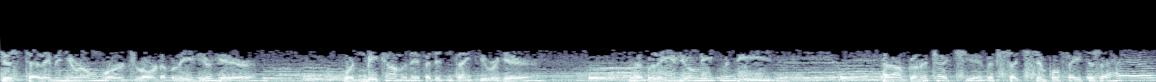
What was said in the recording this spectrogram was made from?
Just tell him in your own words, Lord, I believe you're here. Wouldn't be coming if I didn't think you were here. I believe you'll meet my need. And I'm going to touch you with such simple faith as I have.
